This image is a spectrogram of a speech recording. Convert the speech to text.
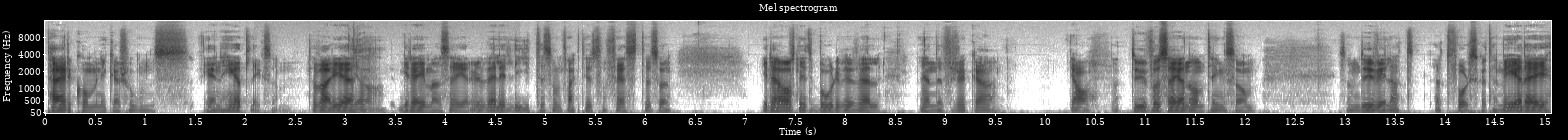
per kommunikationsenhet liksom. För varje Ja, grej man säger är det väldigt lite som faktiskt får fäste. Så i det här avsnittet borde vi väl ändå försöka, ja, att du får säga någonting som, som du vill att, att folk ska ta med dig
